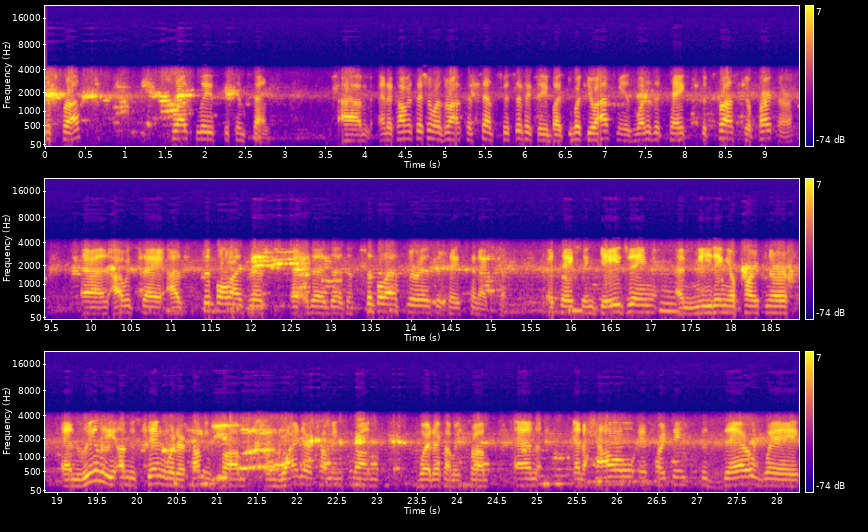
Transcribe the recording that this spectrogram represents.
to trust. Trust leads to consent. Um, and the conversation was around consent specifically, but what you asked me is what does it take to trust your partner? And I would say, as simple as this, uh, the, the, the simple answer is it takes connection. It takes engaging hmm. and meeting your partner and really understanding where they're coming from and why they're coming from, where they're coming from, and and how it pertains to their way,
